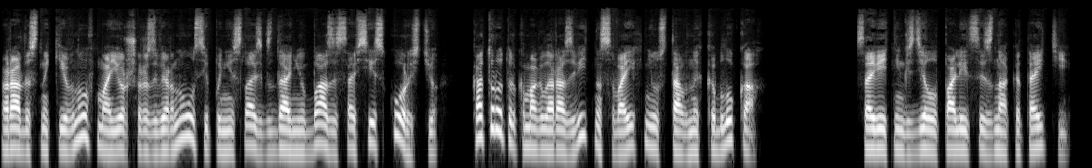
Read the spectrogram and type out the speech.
Радостно кивнув, майорша развернулась и понеслась к зданию базы со всей скоростью, которую только могла развить на своих неуставных каблуках. Советник сделал полиции знак «отойти».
